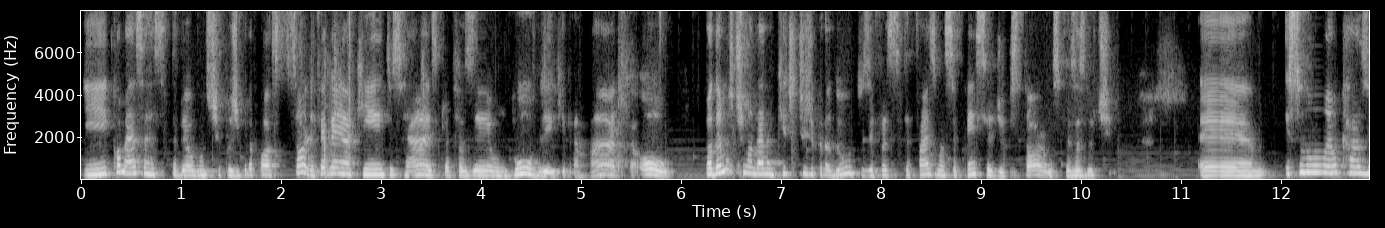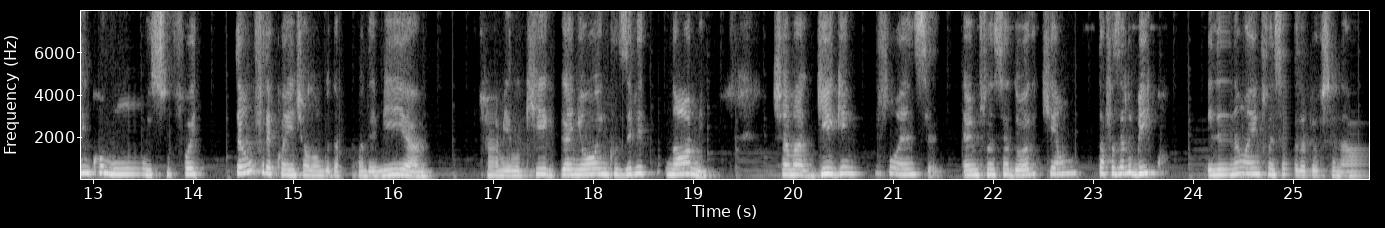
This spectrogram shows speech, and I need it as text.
e começa a receber alguns tipos de propostas. Olha, quer ganhar 500 reais para fazer um public para marca? Ou podemos te mandar um kit de produtos e você faz uma sequência de stories, coisas do tipo. É, isso não é um caso incomum, isso foi tão frequente ao longo da pandemia, Camilo, que ganhou inclusive nome, chama gig influencer é um influenciador que é um está fazendo bico. Ele não é influenciador profissional.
